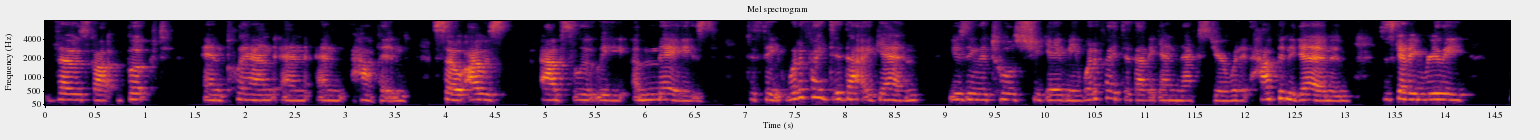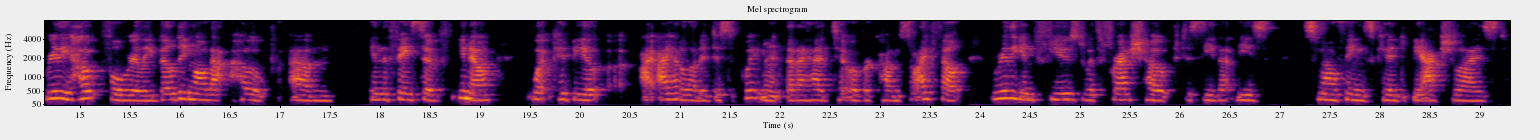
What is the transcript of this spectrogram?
those got booked and planned and and happened. So I was absolutely amazed to think, what if I did that again using the tools she gave me? What if I did that again next year? Would it happen again? And just getting really, really hopeful, really building all that hope um, in the face of, you know, what could be. A, I, I had a lot of disappointment that I had to overcome. So I felt really infused with fresh hope to see that these small things could be actualized.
